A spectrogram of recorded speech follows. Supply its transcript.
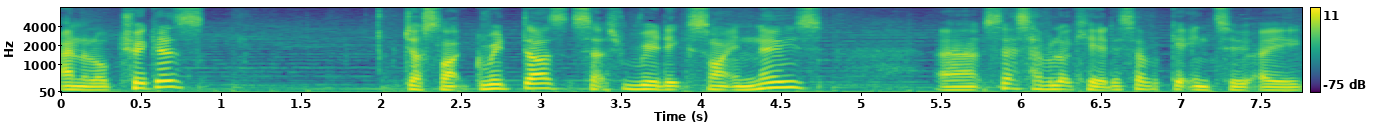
analog triggers, just like Grid does. So that's really exciting news. Uh, so let's have a look here. Let's have get into a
